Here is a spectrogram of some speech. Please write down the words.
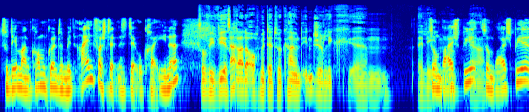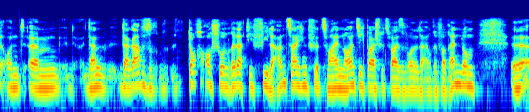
zu dem man kommen könnte mit Einverständnis der Ukraine. So wie wir es gerade auch mit der Türkei und Incirlik ähm, erleben. Zum ne? Beispiel, ja. zum Beispiel. Und ähm, dann, da gab es doch auch schon relativ viele Anzeichen. Für 92 beispielsweise wurde da ein Referendum äh,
